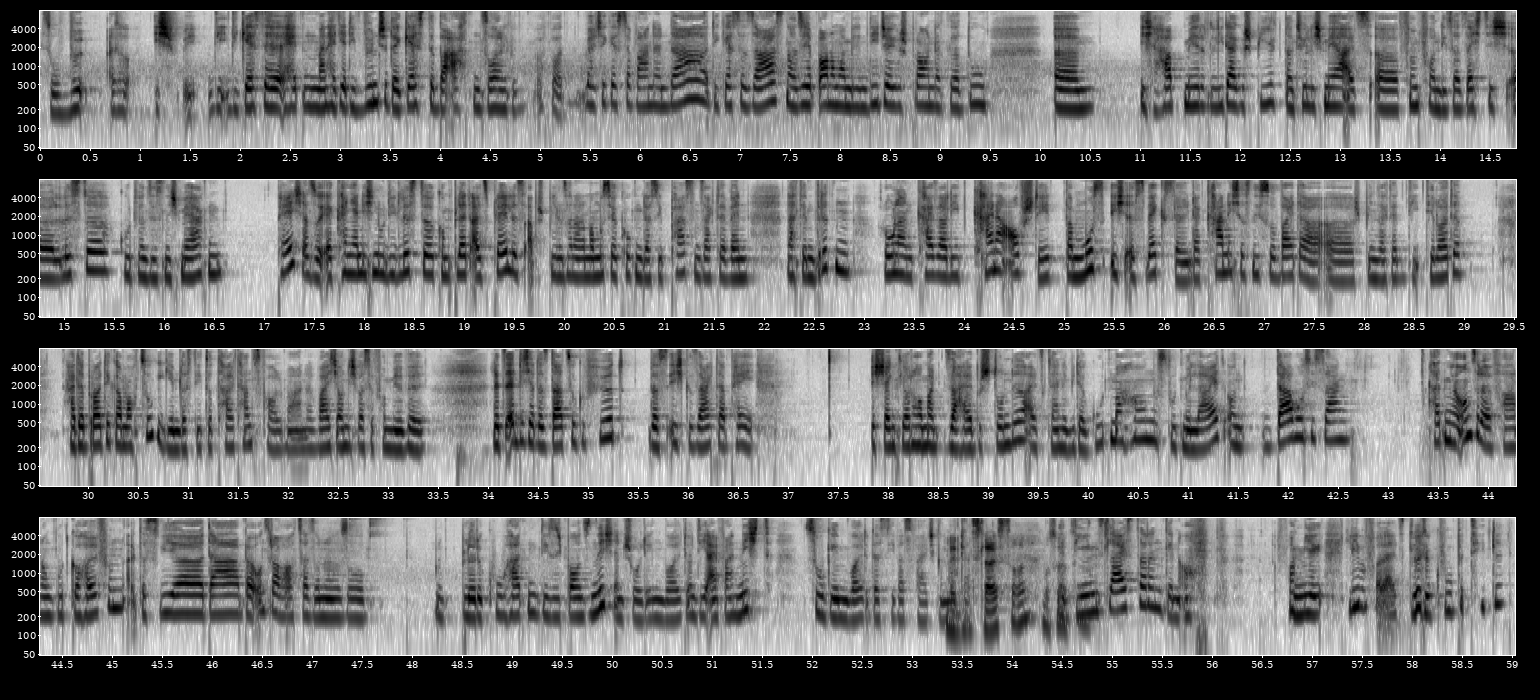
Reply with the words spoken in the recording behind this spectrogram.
so, also ich, die, die Gäste hätten, man hätte ja die Wünsche der Gäste beachten sollen. Welche Gäste waren denn da? Die Gäste saßen. Also ich habe auch nochmal mit dem DJ gesprochen, der hat gesagt, du, ähm, ich habe mehrere Lieder gespielt, natürlich mehr als äh, fünf von dieser 60 äh, Liste. Gut, wenn Sie es nicht merken, Pech. Also er kann ja nicht nur die Liste komplett als Playlist abspielen, sondern man muss ja gucken, dass sie passen. Sagt er, wenn nach dem dritten Roland Kaiser Lied keiner aufsteht, dann muss ich es wechseln. Da kann ich es nicht so weiter äh, spielen. Sagt er, die, die Leute hat der Bräutigam auch zugegeben, dass die total tanzfaul waren. Da weiß ich auch nicht, was er von mir will. Letztendlich hat das dazu geführt, dass ich gesagt habe, hey, ich schenke dir auch noch mal diese halbe Stunde als kleine Wiedergutmachung. Es tut mir leid. Und da muss ich sagen, hat mir unsere Erfahrung gut geholfen, dass wir da bei unserer Hochzeit so eine, so eine blöde Kuh hatten, die sich bei uns nicht entschuldigen wollte und die einfach nicht zugeben wollte, dass sie was falsch gemacht hat. Eine Dienstleisterin? Muss eine Dienstleisterin, genau. Von mir liebevoll als blöde Kuh betitelt.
